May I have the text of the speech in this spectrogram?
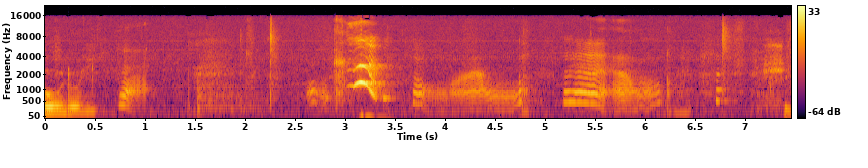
Oh, du. Schier.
